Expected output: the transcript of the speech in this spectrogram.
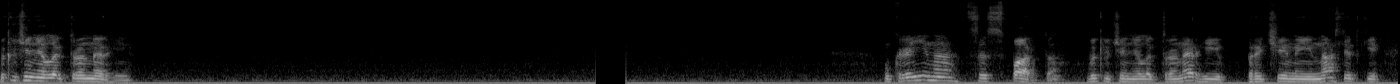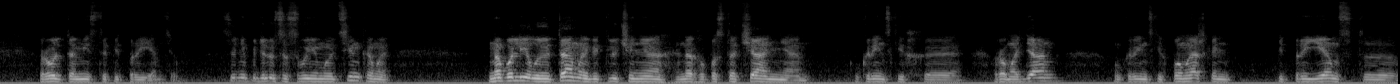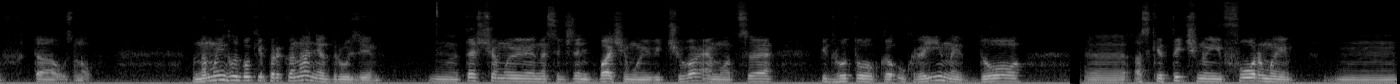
Виключення електроенергії. Україна це Спарта. Виключення електроенергії, причини і наслідки, роль та місце підприємців. Сьогодні поділюся своїми оцінками наболілої теми відключення енергопостачання українських е, громадян, українських помешкань, підприємств е, та установ. На мої глибокі переконання, друзі, те, що ми на сьогоднішній день бачимо і відчуваємо, це підготовка України до е, аскетичної форми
